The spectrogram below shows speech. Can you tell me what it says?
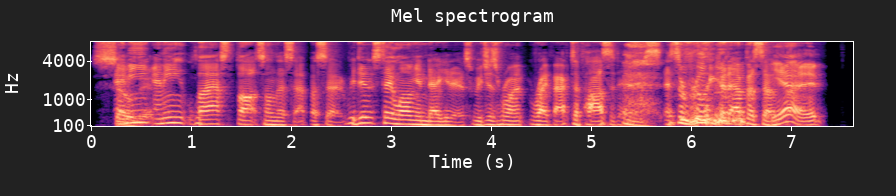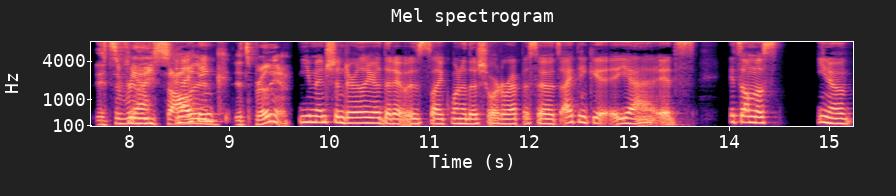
so any good. any last thoughts on this episode? We didn't stay long in negatives. We just went right back to positives. It's a really good episode. yeah it, it's a really Yeah, and I solid think- it's brilliant You mentioned earlier that it was like one of the shorter episodes. I think, it, yeah, it's it's almost you know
